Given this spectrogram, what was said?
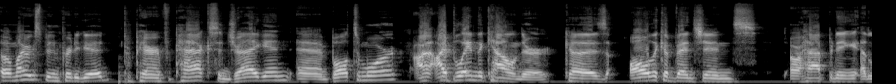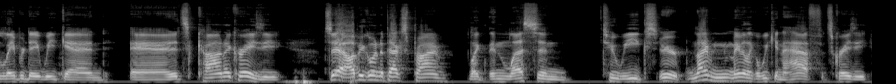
Oh, my week's been pretty good. Preparing for PAX and Dragon and Baltimore. I, I blame the calendar because all the conventions are happening at Labor Day weekend, and it's kind of crazy. So yeah, I'll be going to PAX Prime like in less than two weeks, or not even maybe like a week and a half. It's crazy.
